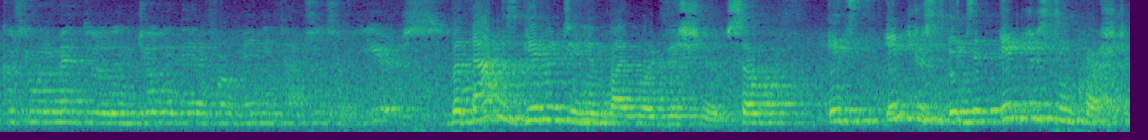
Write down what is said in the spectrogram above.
Because he was meant to enjoy there for many thousands of years. But that was given to him by Lord Vishnu. So it's interest, it's an interesting question,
